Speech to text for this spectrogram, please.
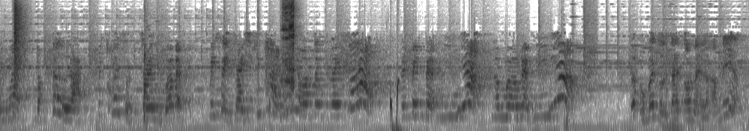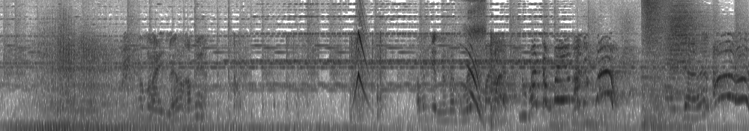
งว่าด็อกเตอร์อะไม่ค่อยสนใจหรือว่าแบบ ไม่ใส่ใจชิคกี้พายแน่นอนจังเลยค่ะเป็นเป็นแบบนี้เนี่ยละเมอแบบนี้เนี่ยแล้วผมไม่สนใจตอนไหนล่ะครับเนี่ยทำอะไรอีกแล้วครับเนี่ย เอาไปเก็บในไมโครเวฟทำไมอะหนูว่าจะเวรมาแล้วว่าอย่านะอ้าว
